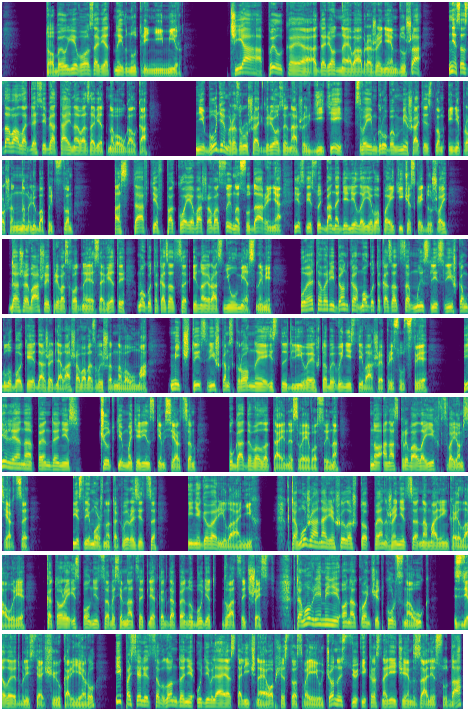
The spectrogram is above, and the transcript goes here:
То был его заветный внутренний мир. Чья пылкая, одаренная воображением душа не создавала для себя тайного заветного уголка — не будем разрушать грезы наших детей своим грубым вмешательством и непрошенным любопытством. Оставьте в покое вашего сына, сударыня, если судьба наделила его поэтической душой. Даже ваши превосходные советы могут оказаться иной раз неуместными. У этого ребенка могут оказаться мысли слишком глубокие даже для вашего возвышенного ума — мечты слишком скромные и стыдливые, чтобы вынести ваше присутствие. Елена Пенденис чутким материнским сердцем угадывала тайны своего сына, но она скрывала их в своем сердце, если можно так выразиться, и не говорила о них. К тому же она решила, что Пен женится на маленькой Лауре — которой исполнится 18 лет, когда Пену будет 26. К тому времени он окончит курс наук, сделает блестящую карьеру и поселится в Лондоне, удивляя столичное общество своей ученостью и красноречием в зале суда,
